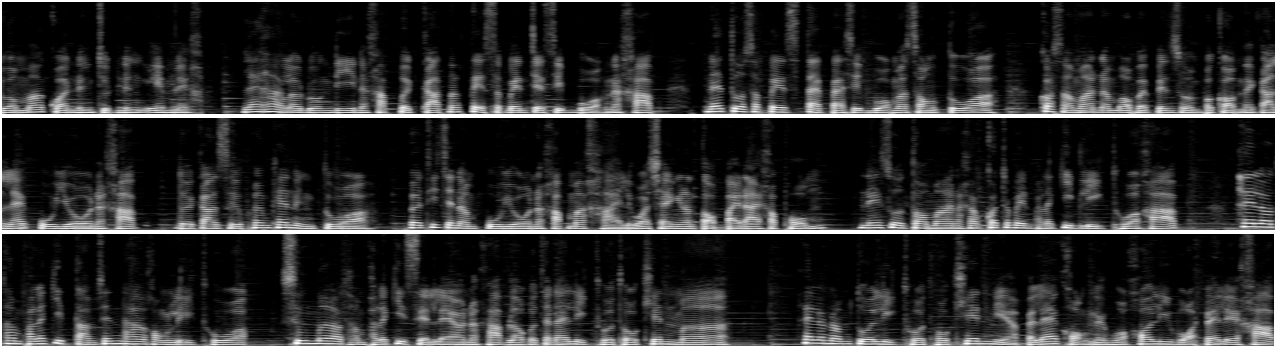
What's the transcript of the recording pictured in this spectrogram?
รวมๆมากกว่า 1.1M เลยครับและหากเราดวงดีนะครับ เปิดการ์ดนักเตะสเปน 70 บวกนะครับ ได้ตัวสเปนสแตท80 บวกมา 2 ตัว ก็สามารถนำเอาไปเป็นส่วนประกอบในการแลกปูโยนะครับ โดยการซื้อเพิ่มแค่ 1 ตัว เพื่อที่จะนำปูโยนะครับมาขายหรือว่าใช้งานต่อไปได้ครับผม ในส่วนต่อมานะครับก็จะเป็นภารกิจหลีกทัวร์ครับให้เราทำภารกิจตามเส้นทางของหลีกทัวร์ซึ่งเมื่อเราทำภารกิจเสร็จแล้วนะครับเราก็จะได้หลีกทัวร์โทเค็นมา ให้เรานำตัวหลีกทัวร์โทเค็นเนี่ยไปแลกของในหัวข้อรีวอร์ดได้เลยครับ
